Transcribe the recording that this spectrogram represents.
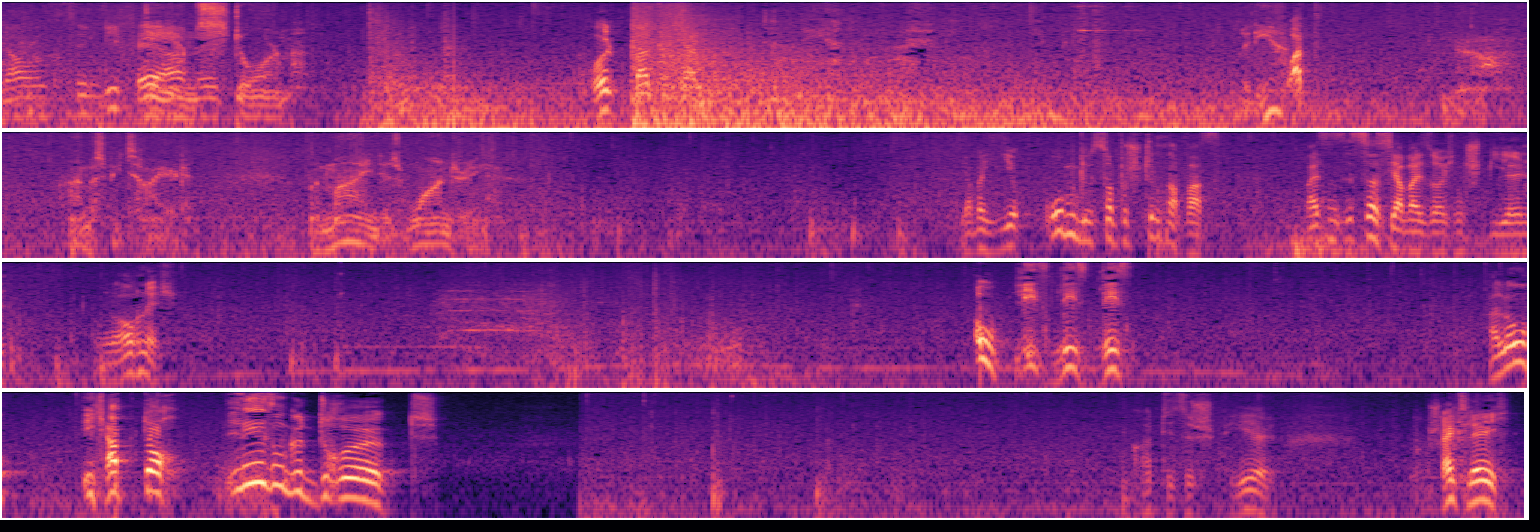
hinaus in die Damn Ferne. storm. Holt man sich an. Lydia? What? No. I must be tired. My mind is wandering. Ja, aber hier oben gibt es doch bestimmt noch was. Meistens ist das ja bei solchen Spielen. Oder auch nicht. Oh, lesen, lesen, lesen. Hallo? Ich hab doch lesen gedrückt. Gott, dieses Spiel. Schrecklich.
